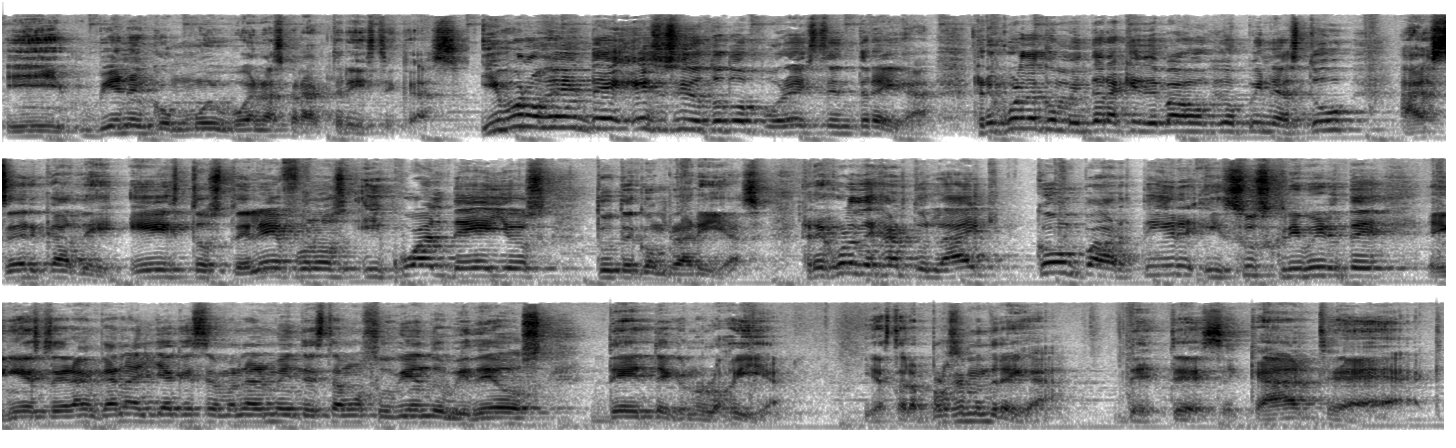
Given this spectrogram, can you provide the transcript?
y vienen con muy buenas características. Y bueno gente, eso ha sido todo por esta entrega. Recuerda comentar aquí debajo qué opinas tú acerca de estos teléfonos y cuál de ellos tú te comprarías. Recuerda dejar tu like, compartir y suscribirte en este gran canal ya que semanalmente estamos subiendo videos de tecnología. Y hasta la próxima entrega de TSK Tech.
